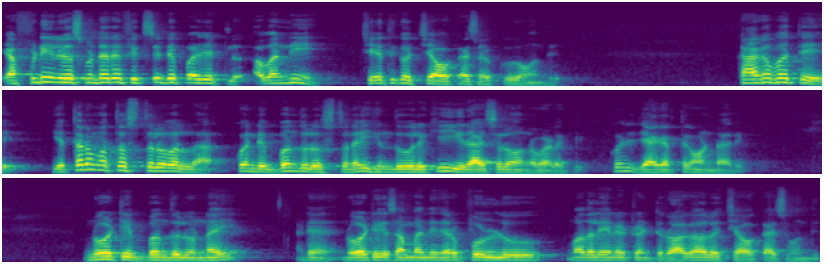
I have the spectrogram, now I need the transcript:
ఎఫ్డీలు వేసుకుంటారే ఫిక్స్డ్ డిపాజిట్లు. అవన్నీ చేతికి వచ్చే అవకాశం ఎక్కువగా ఉంది. కాకపోతే ఇతర మతస్థుల వల్ల కొన్ని ఇబ్బందులు వస్తున్నాయి హిందువులకి ఈ రాశిలో ఉన్న వాళ్ళకి. కొంచెం జాగ్రత్తగా ఉండాలి. నోటి ఇబ్బందులు ఉన్నాయి. అంటే నోటికి సంబంధించిన పుళ్ళు మొదలైనటువంటి రోగాలు వచ్చే అవకాశం ఉంది.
